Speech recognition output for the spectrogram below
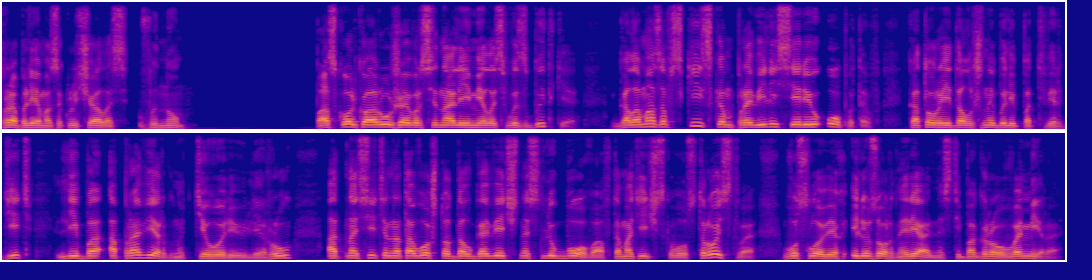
Проблема заключалась в ином. Поскольку оружие в арсенале имелось в избытке, Голомазов с Кийском провели серию опытов, которые должны были подтвердить либо опровергнуть теорию Леру относительно того, что долговечность любого автоматического устройства в условиях иллюзорной реальности багрового мира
